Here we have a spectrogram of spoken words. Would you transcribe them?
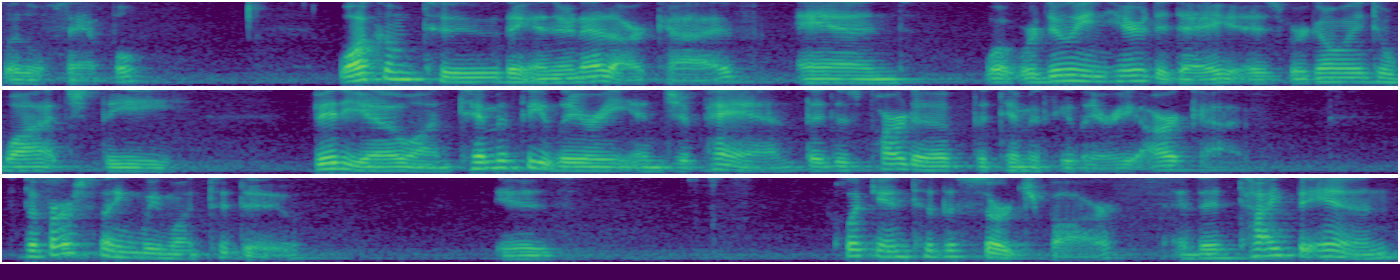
little sample. Welcome to the Internet Archive and what we're doing here today is we're going to watch the video on Timothy Leary in Japan that is part of the Timothy Leary Archive. The first thing we want to do is click into the search bar and then type in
